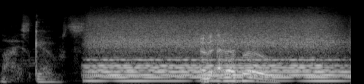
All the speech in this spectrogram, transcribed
Nice ghosts. And elbow.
